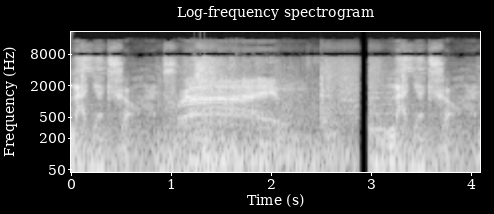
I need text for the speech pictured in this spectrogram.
Megatron Prime! Prime!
